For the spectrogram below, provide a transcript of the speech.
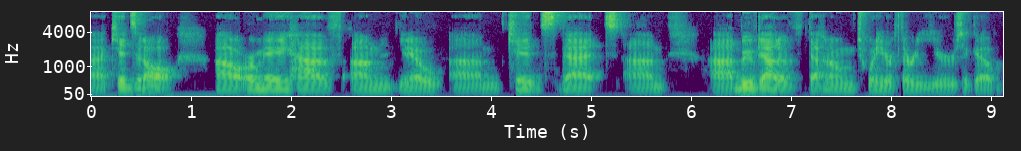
uh, kids at all uh, or may have um, you know um, kids that um, uh, moved out of the home 20 or 30 years ago.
